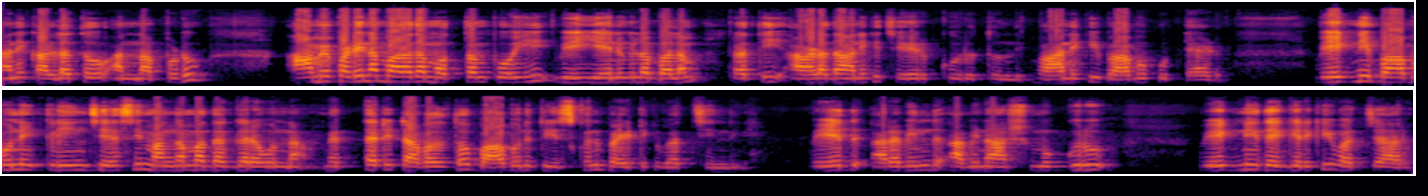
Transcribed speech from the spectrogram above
అని కళ్ళతో అన్నప్పుడు ఆమె పడిన బాధ మొత్తం పోయి వెయ్యి ఏనుగుల బలం ప్రతి ఆడదానికి చేరుకూరుతుంది. వానికి బాబు పుట్టాడు. వేగ్ని బాబుని క్లీన్ చేసి మంగమ్మ దగ్గర ఉన్న మెత్తటి టవల్తో బాబుని తీసుకుని బయటికి వచ్చింది. వేద్ అరవింద్ అవినాష్ ముగ్గురు వేగ్ని దగ్గరికి వచ్చారు.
